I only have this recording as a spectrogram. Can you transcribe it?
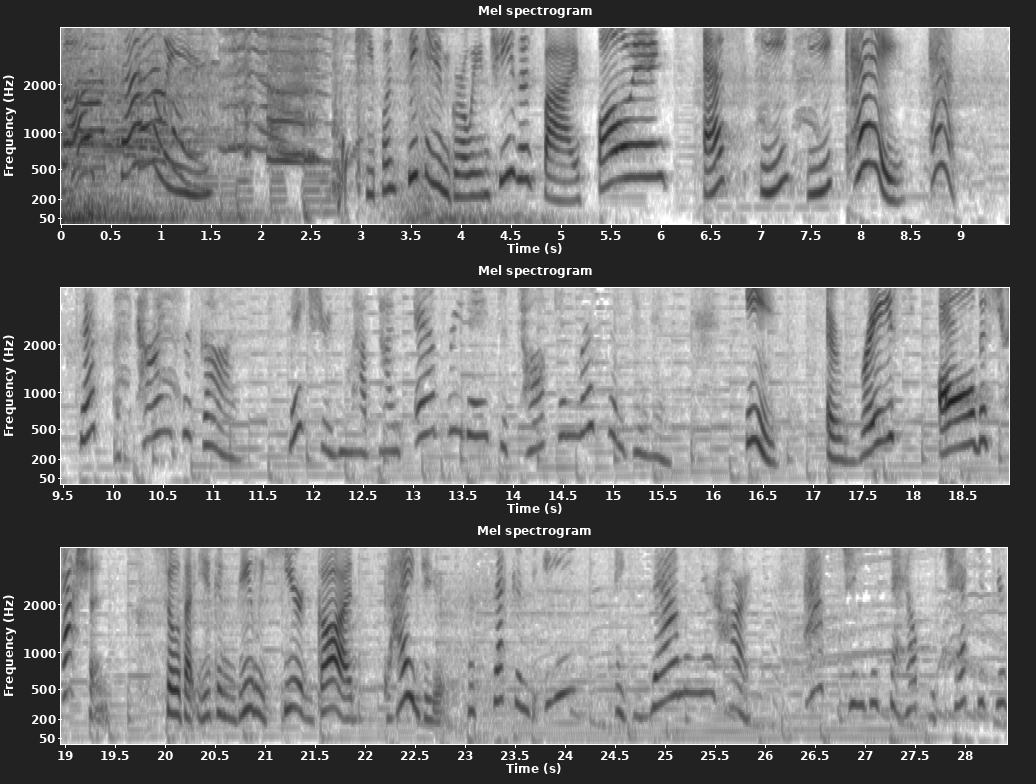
God's family. Keep on seeking and growing in Jesus by following S E E K. S. Set a time for God. Make sure you have time every day to talk and listen to Him. E. Erase all distractions so that you can really hear God guide you. The second E. Examine your heart. Ask Jesus to help you check if you're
